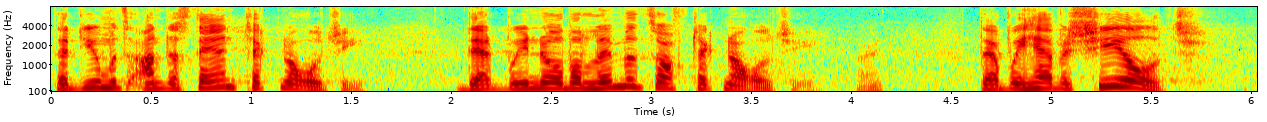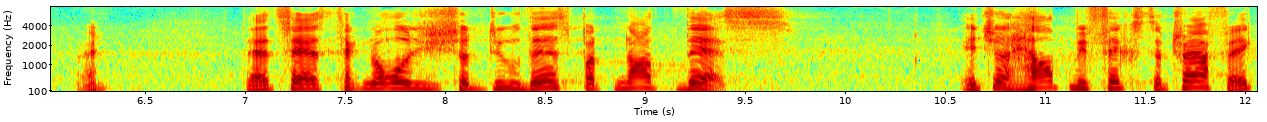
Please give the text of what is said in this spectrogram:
that humans understand technology, that we know the limits of technology, right? that we have a shield right? that says technology should do this, but not this. It should help me fix the traffic,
